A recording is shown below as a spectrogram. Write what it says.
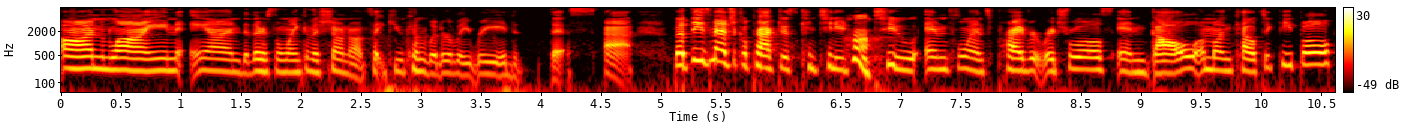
online and there's a link in the show notes. Like you can literally read this. Uh but these magical practices continued Huh. to influence private rituals in Gaul among Celtic people,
